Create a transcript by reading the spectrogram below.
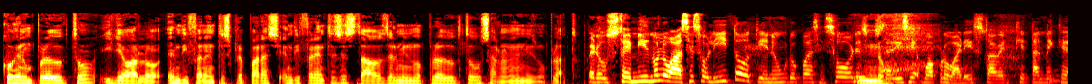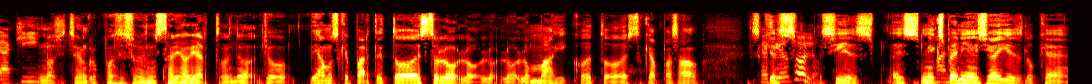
coger un producto y llevarlo en diferentes preparaciones, en diferentes estados del mismo producto, usarlo en el mismo plato. ¿Pero usted mismo lo hace solito o tiene un grupo de asesores? No. Usted dice, voy a probar esto, a ver qué tal me queda aquí. No, si tuviera un grupo de asesores no estaría abierto. Yo, yo digamos que parte de todo esto, lo, lo, lo, lo, mágico de todo esto que ha pasado. Es ¿Que ha sido es- solo? Sí, es, es mi experiencia y es lo que,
